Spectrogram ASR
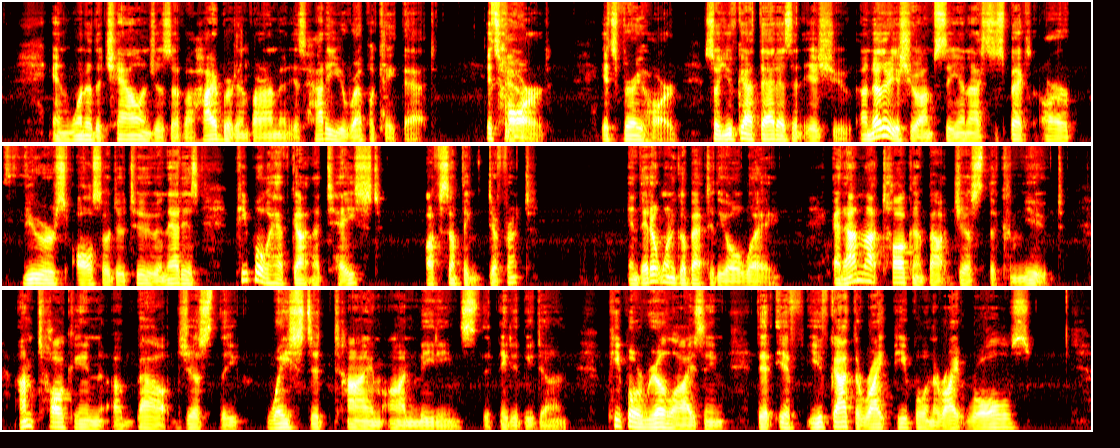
And one of the challenges of a hybrid environment is how do you replicate that? It's yeah. hard. It's very hard. So you've got that as an issue. Another issue I'm seeing, I suspect our viewers also do too, and that is people have gotten a taste of something different and they don't want to go back to the old way. And I'm not talking about just the commute. I'm talking about just the wasted time on meetings that need to be done. People are realizing that if you've got the right people in the right roles,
